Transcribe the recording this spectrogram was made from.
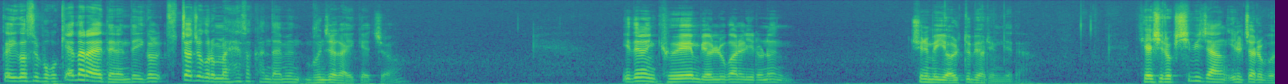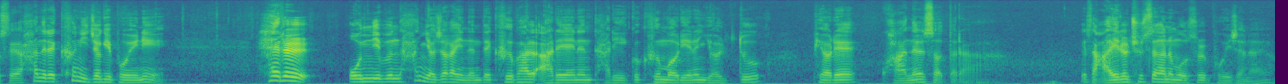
그러니까 이것을 보고 깨달아야 되는데 이걸 숫자적으로만 해석한다면 문제가 있겠죠. 이들은 교회의 멸류관을 이루는 주님의 열두 별입니다. 계시록 12장 1절을 보세요. 하늘에 큰 이적이 보이니 해를 옷 입은 한 여자가 있는데 그 발 아래에는 달이 있고 그 머리에는 열두 별의 관을 썼더라. 그래서 아이를 출생하는 모습을 보이잖아요.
